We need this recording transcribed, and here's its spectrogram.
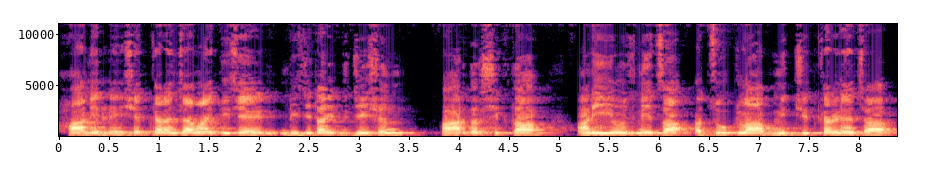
हा निर्णय शेतकऱ्यांच्या माहितीचे डिजिटायझेशन पारदर्शकता आणि योजनेचा अचूक लाभ निश्चित करण्याच्या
